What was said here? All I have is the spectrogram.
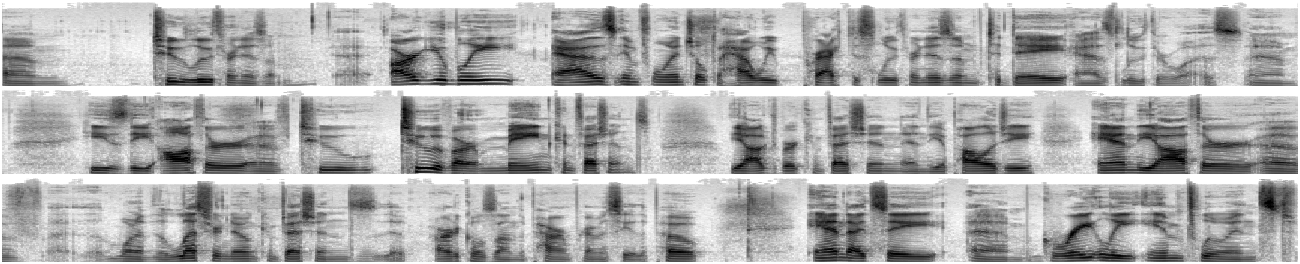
um, to Lutheranism. Uh, arguably as influential to how we practice Lutheranism today as Luther was. Um, he's the author of two two of our main confessions, the Augsburg Confession and the Apology, and the author of uh, one of the lesser known confessions, the articles on the power and primacy of the Pope. And I'd say um, greatly influenced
